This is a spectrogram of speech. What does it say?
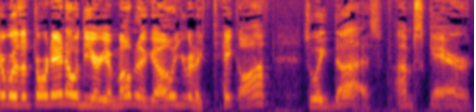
there was a tornado in the area a moment ago, and you're going to take off? So he does. I'm scared.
